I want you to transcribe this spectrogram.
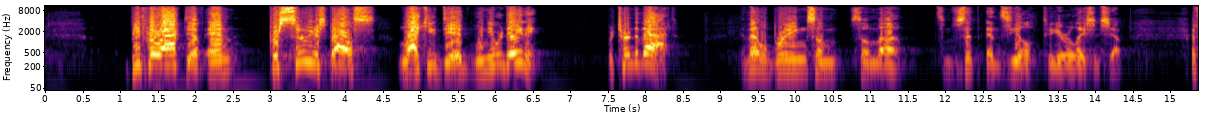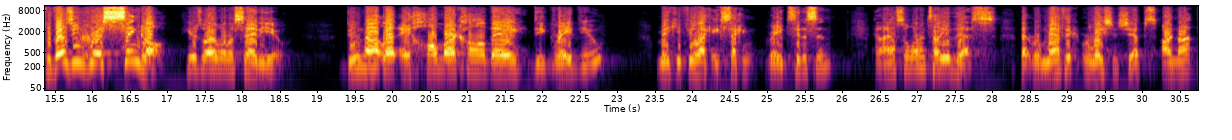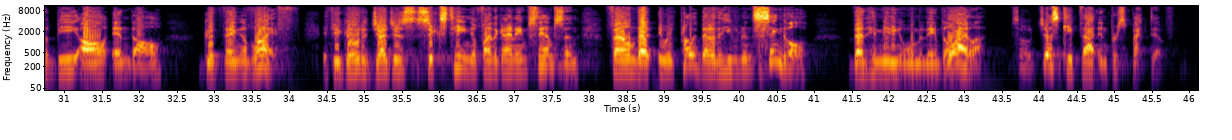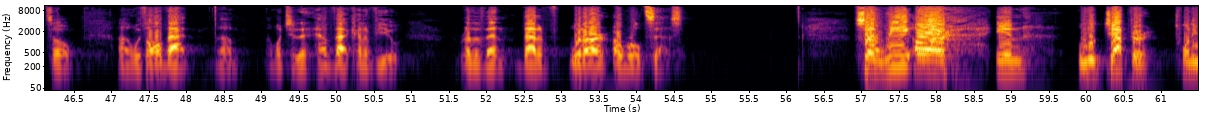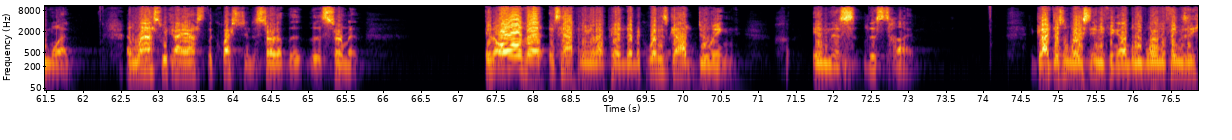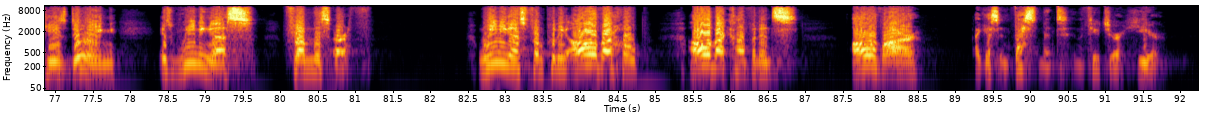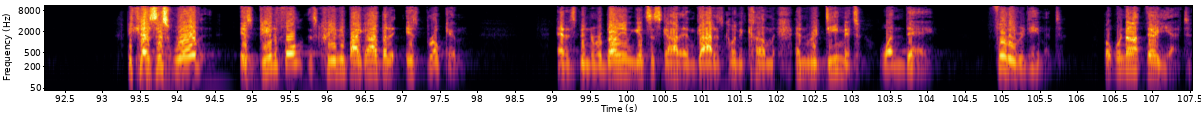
Be proactive and pursue your spouse like you did when you were dating. Return to that. And that will bring some, some, uh, some zip and zeal to your relationship. And for those of you who are single, here's what I want to say to you. Do not let a Hallmark holiday degrade you, make you feel like a second grade citizen. And I also want to tell you this that romantic relationships are not the be all, end all good thing of life. If you go to Judges 16, you'll find a guy named Samson found that it was probably better that he would have been single than him meeting a woman named Delilah. So just keep that in perspective. So, uh, with all that, um, I want you to have that kind of view rather than that of what our, our world says. So we are in Luke chapter 21. And last week I asked the question to start up the, the sermon. In all that is happening in our pandemic, what is God doing in this, this time? God doesn't waste anything. I believe one of the things that He is doing is weaning us from this earth. Weaning us from putting all of our hope all of our confidence, all of our, I guess, investment in the future here. Because this world is beautiful, is created by God, but it is broken. And it's been in rebellion against this God, and God is going to come and redeem it one day. Fully redeem it. But we're not there yet.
